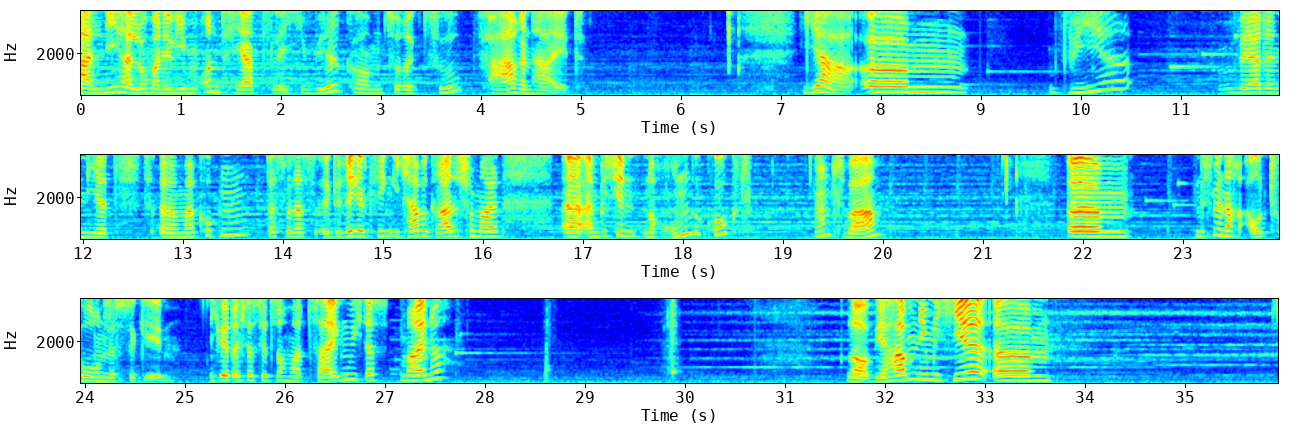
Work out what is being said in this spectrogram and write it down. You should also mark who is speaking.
Speaker 1: Hallo meine Lieben und herzlich willkommen zurück zu Fahrenheit. Ja, ähm, wir werden jetzt äh, mal gucken, dass wir das äh, geregelt kriegen. Ich habe gerade schon mal äh, ein bisschen noch rumgeguckt. Und zwar ähm, müssen wir nach Autorenliste gehen. Ich werde euch das jetzt nochmal zeigen, wie ich das meine. So, wir haben nämlich hier ähm,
